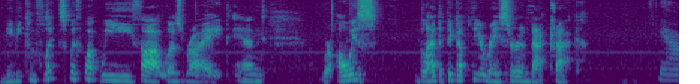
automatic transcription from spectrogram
maybe conflicts with what we thought was right. And we're always glad to pick up the eraser and backtrack. Yeah.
